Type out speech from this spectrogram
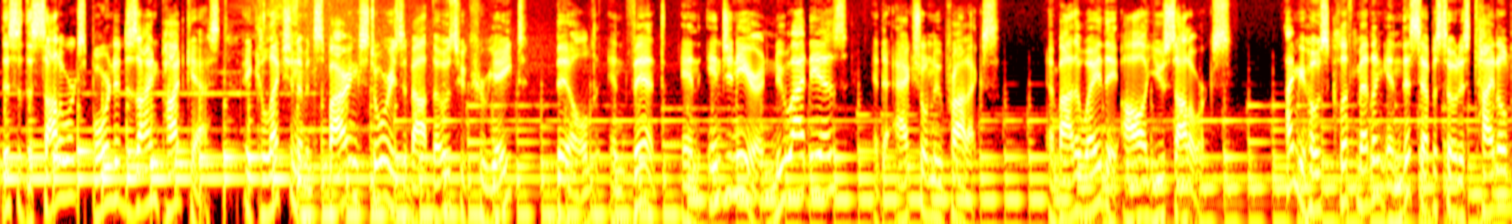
This is the SolidWorks Born to Design podcast, a collection of inspiring stories about those who create, build, invent, and engineer new ideas into actual new products. And by the way, they all use SolidWorks. I'm your host, Cliff Medling, and this episode is titled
